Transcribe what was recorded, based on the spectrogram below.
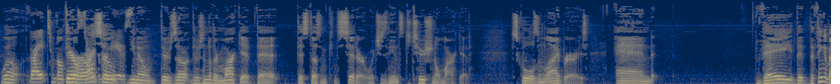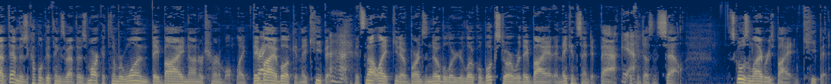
Well, right, to multiple there are also, reviews. you know, there's a, there's another market that this doesn't consider, which is the institutional market, schools and libraries, and they the, the thing about them there's a couple good things about those markets number one they buy non-returnable like they Right. Uh-huh. buy a book and they keep it it's not like you know barnes and noble or your local bookstore where they buy it and they can send it back Yeah. if it doesn't sell schools and libraries buy it and keep it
